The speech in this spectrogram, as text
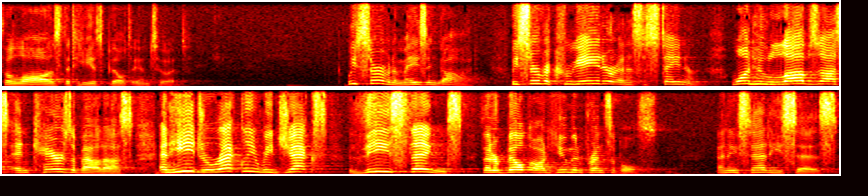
the laws that he has built into it. We serve an amazing God. We serve a creator and a sustainer, one who loves us and cares about us. And he directly rejects these things that are built on human principles. And he said, he says,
